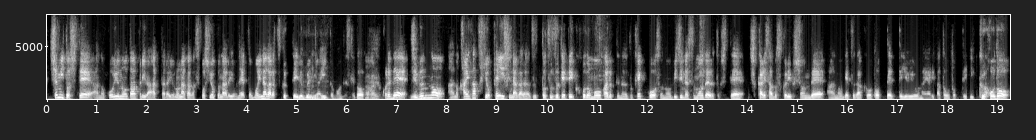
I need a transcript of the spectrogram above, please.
趣味として、あの、こういうノートアプリがあったら世の中が少し良くなるよねと思いながら作っている分にはいいと思うんですけど、わかる。これで自分のあの開発費をペイしながらずっと続けていくほど儲かるってなると結構そのビジネスモデルとしてしっかりサブスクリプションであの月額を取ってっていうようなやり方を取っていくほど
